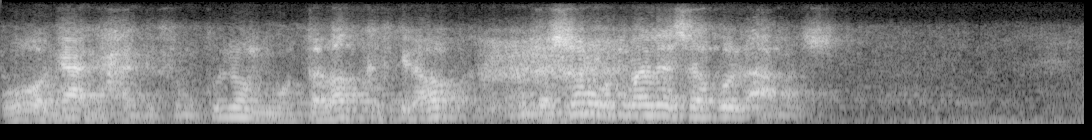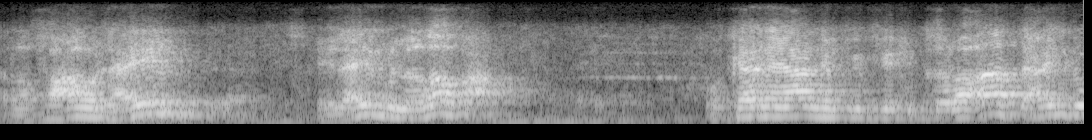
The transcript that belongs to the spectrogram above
وهو قاعد يحدثهم كلهم متلقف كده أهو. تشوف ماذا سيقول أعمش. رفعه العلم العلم اللي رفعه. وكان يعني في, في القراءات عنده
